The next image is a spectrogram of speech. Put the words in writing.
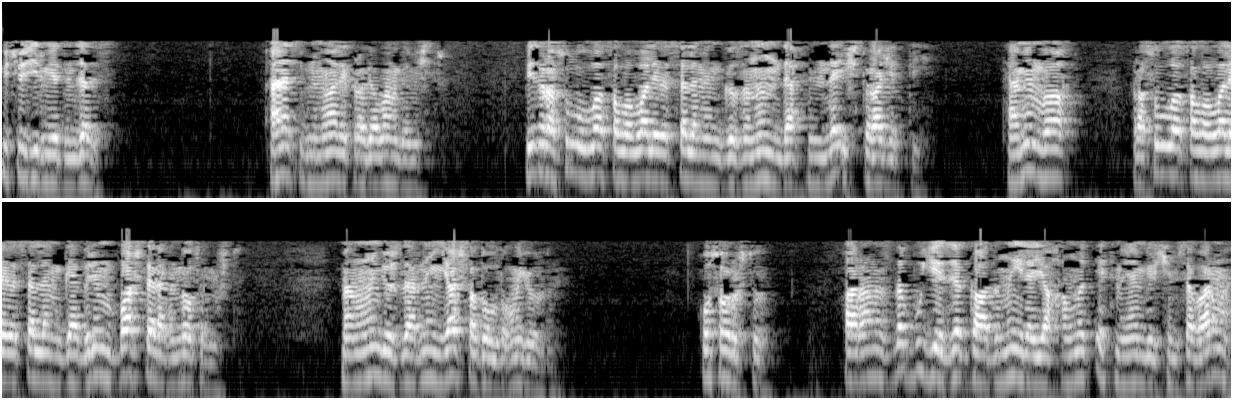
327-ci hədis. Ənəs ibn Malik radiyallahu demişdir. Biz Rasulullah sallallahu aleyhi və səlləmin qızının dəfnində iştirak etdik. Həmin vaxt Rasulullah sallallahu aleyhi və səlləm qəbrin baş tərəfində oturmuşdu. Mən onun gözlərinin yaşla dolduğunu gördüm. O soruşdu, aranızda bu gecə qadını ilə yaxınlıq etməyən bir kimsə varmı?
